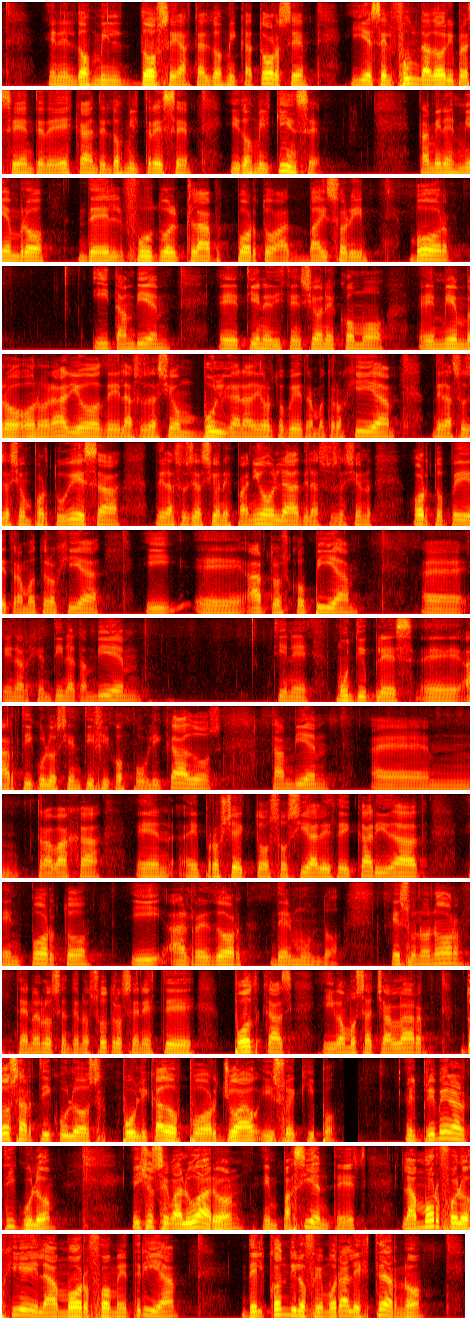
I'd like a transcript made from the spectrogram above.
en el 2012 hasta el 2014 y es el fundador y presidente de ESCA entre el 2013 y 2015. También es miembro del Football Club Porto Advisory Board y también eh, tiene distinciones como eh, miembro honorario de la Asociación Búlgara de Ortopedia y Traumatología, de la Asociación Portuguesa, de la Asociación Española, de la Asociación Ortopedia y Traumatología y eh, Artroscopía, en Argentina también. Tiene múltiples artículos científicos publicados. También trabaja en eh, proyectos sociales de caridad en Porto y alrededor del mundo. Es un honor tenerlos entre nosotros en este podcast y vamos a charlar dos artículos publicados por Joao y su equipo. El primer artículo, ellos evaluaron en pacientes la morfología y la morfometría del cóndilo femoral externo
